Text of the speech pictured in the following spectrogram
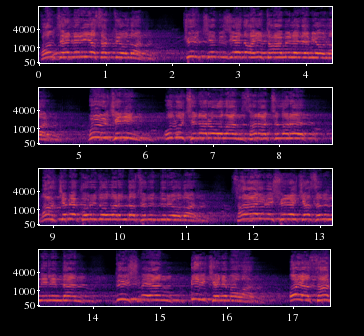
Konserleri yasaklıyorlar. Kürtçe müziğe dahi tahammül edemiyorlar. Bu ülkenin ulu çınarı olan sanatçıları mahkeme koridorlarında süründürüyorlar. Saray ve şürekasının dilinden düşmeyen bir kelime var. O yasak,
